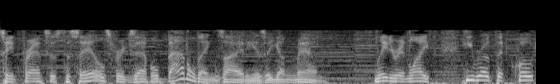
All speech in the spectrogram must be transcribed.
St. Francis de Sales, for example, battled anxiety as a young man. Later in life, he wrote that, quote,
